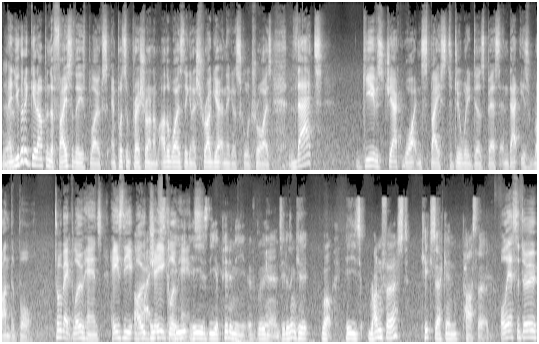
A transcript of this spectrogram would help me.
Man, you got to get up in the face of these blokes and put some pressure on them. Otherwise, they're going to shrug you and they're going to score tries. That gives Jack White Wighton space to do what he does best, and that is run the ball. Talk about glue hands. He's the Oh, OG he's- glue he, hands. He is the epitome of glue hands. He doesn't kick. Well, he's run first, kick second, pass third. All he has to do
